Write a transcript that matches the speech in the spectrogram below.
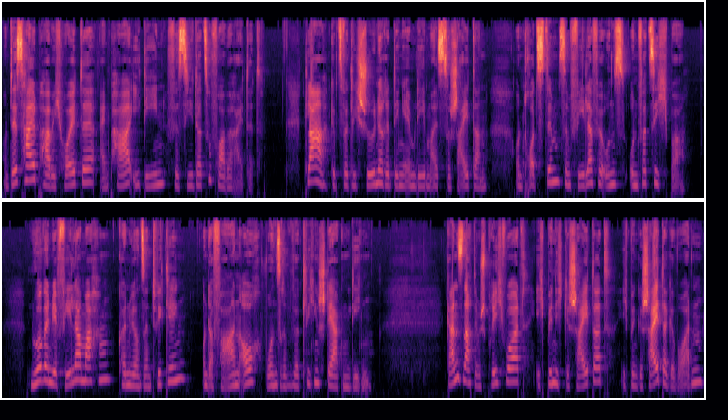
Und deshalb habe ich heute ein paar Ideen für Sie dazu vorbereitet. Klar gibt's wirklich schönere Dinge im Leben als zu scheitern, und trotzdem sind Fehler für uns unverzichtbar. Nur wenn wir Fehler machen, können wir uns entwickeln und erfahren auch, wo unsere wirklichen Stärken liegen. Ganz nach dem Sprichwort, ich bin nicht gescheitert, ich bin gescheiter geworden,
